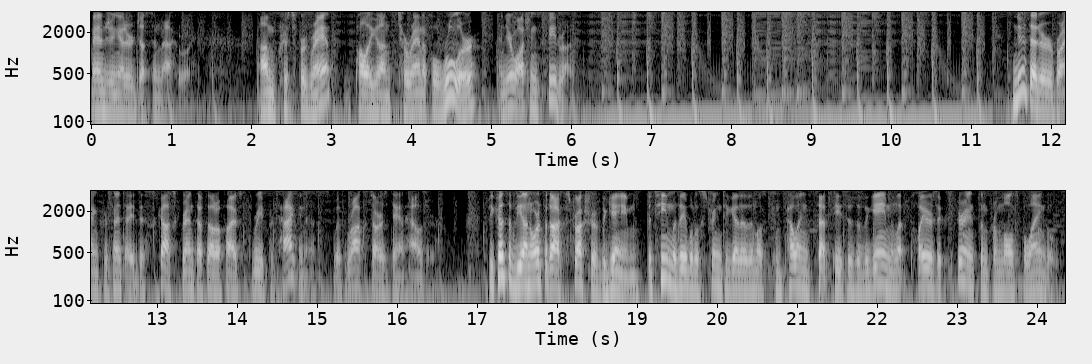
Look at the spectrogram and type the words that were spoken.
managing editor Justin McElroy. I'm Christopher Grant, Polygon's tyrannical ruler, and you're watching Speedrun. News editor Brian Crecente discussed Grand Theft Auto V's three protagonists with Rockstar's Dan Houser. Because of the unorthodox structure of the game, the team was able to string together the most compelling set pieces of the game and let players experience them from multiple angles.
